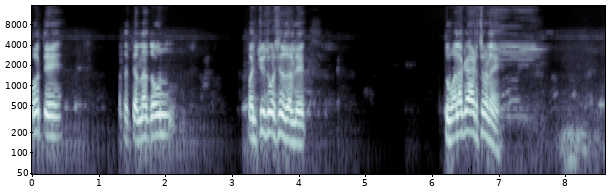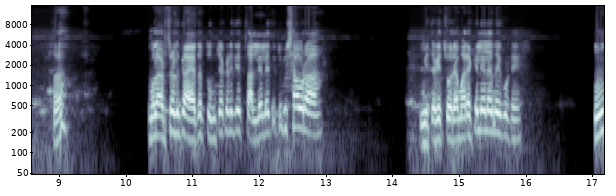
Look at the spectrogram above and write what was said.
होते. आता त्यांना जाऊन पंचवीस वर्ष झालेत. तुम्हाला काय अडचण आहे? हा? तुम्हाला अडचण काय? आता तुमच्याकडे जे चाललेलं आहे ते तुम्ही सावरा. मी तर काही चोऱ्या माऱ्या केलेल्या नाही कुठे. हं?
